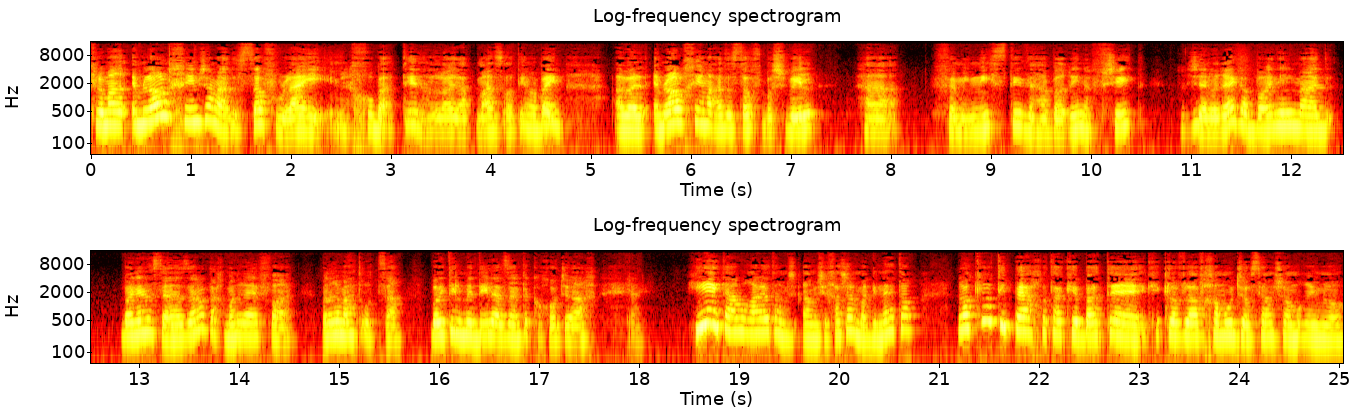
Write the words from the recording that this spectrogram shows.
כלומר, הם לא הולכים שם עד הסוף, אולי הם ילכו בעתיד, אני לא יודעת מה הסרטים הבאים, אבל הם לא הולכים עד הסוף בשביל הפמיניסטי והבריא נפשית, של רגע, בואי נלמד, בואי ננסה לאזן אותך, בואי נראה איפה את, בואי נראה מה את רוצה, בואי תלמדי לאזן את הכוחות שלך. כן. היא הייתה אמורה להיות המש- המשיכה של מגנטו, לא כי הוא טיפח אותה כבת, אה, ככלבלב חמוד שעושה מה שאומרים לו,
